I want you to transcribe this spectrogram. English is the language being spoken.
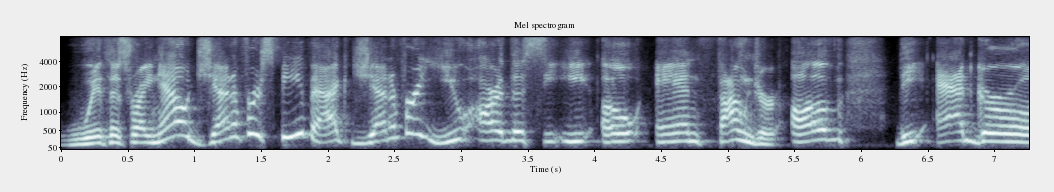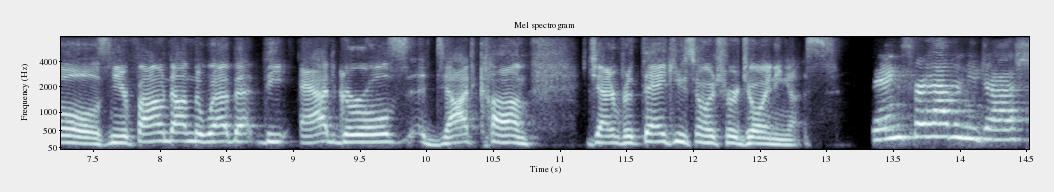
With us right now, Jennifer Spivak. Jennifer, you are the CEO and founder of the Ad Girls, and you're found on the web at theadgirls.com. Jennifer, thank you so much for joining us. Thanks for having me, Josh.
